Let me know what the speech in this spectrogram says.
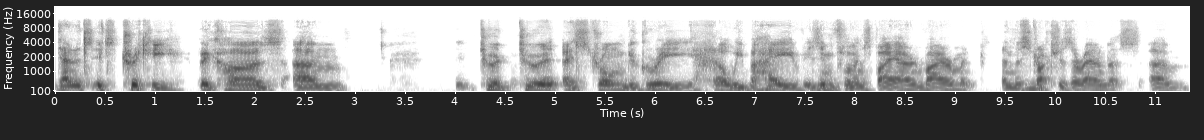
Dan, it's, it's tricky because um, to to a, a, strong degree, how we behave is influenced by our environment and the mm. structures mm. around us. Um,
